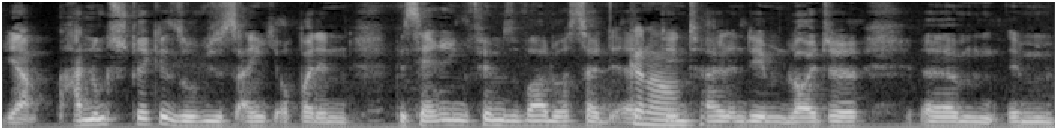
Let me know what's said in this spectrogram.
ja, Handlungsstricke, so wie es eigentlich auch bei den bisherigen Filmen so war. Du hast halt äh, genau. den Teil, in dem Leute ähm, im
